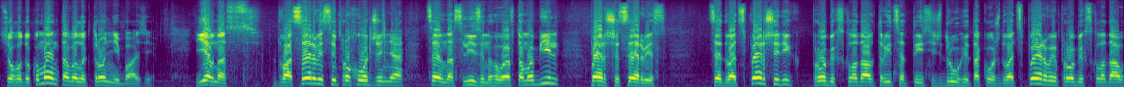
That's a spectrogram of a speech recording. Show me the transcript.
цього документа в електронній базі. Є в нас два сервіси проходження. Це в нас лізинговий автомобіль. Перший сервіс це 21 рік, пробіг складав 30 тисяч, другий також 21, пробіг складав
